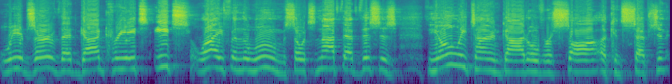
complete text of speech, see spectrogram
We observe that God creates each life in the womb. So it's not that this is the only time God oversaw a conception.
